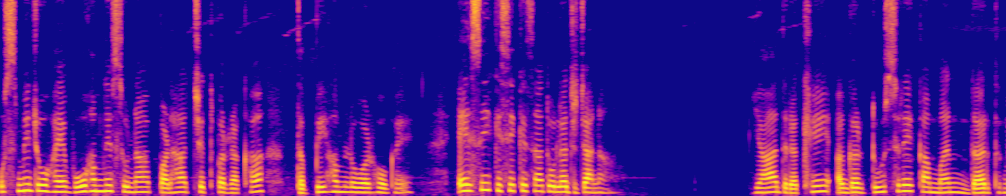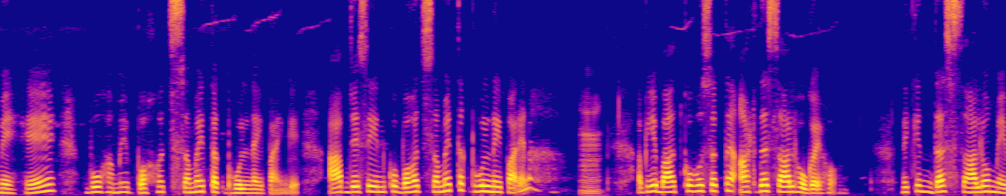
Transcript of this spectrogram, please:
उसमें जो है वो हमने सुना पढ़ा चित्त पर रखा तब भी हम लोअर हो गए। ऐसे ही किसी के साथ उलझ जाना। याद रखें अगर दूसरे का मन दर्द में है वो हमें बहुत समय तक भूल नहीं पाएँगे। आप जैसे इनको बहुत समय तक भूल नहीं पा रहे ना। हम्म। अब ये बात को हो सकता है आठ दस साल हो गए हो लेकिन दस सालों में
